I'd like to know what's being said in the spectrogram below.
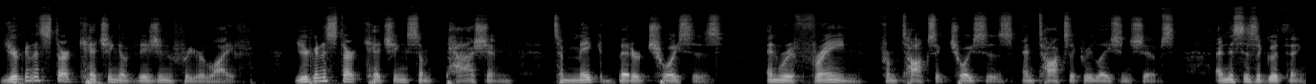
you're going to start catching a vision for your life. You're going to start catching some passion to make better choices and refrain from toxic choices and toxic relationships. And this is a good thing.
